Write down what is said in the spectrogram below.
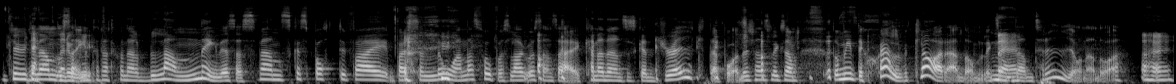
Gud, vilken ändå så internationell blandning. Det är så svenska Spotify, Barcelonas fotbollslag och sen så här, kanadensiska Drake där på. Det känns liksom, de är inte självklara, de, liksom, Nej. den trion ändå. nej.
